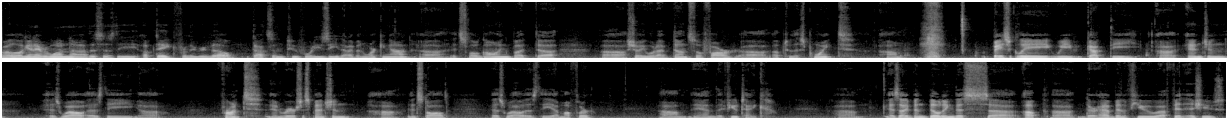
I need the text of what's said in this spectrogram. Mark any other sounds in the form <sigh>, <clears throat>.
Well, again, everyone, uh, this is the update for the Revell Datsun 240Z that I've been working on. Uh, it's slow going, but uh, uh, I'll show you what I've done so far uh, up to this point. Um, basically, we've got the uh, engine as well as the uh, front and rear suspension installed, as well as the muffler um, and the fuel tank. Um, as I've been building this uh, up, uh, there have been a few uh, fit issues,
